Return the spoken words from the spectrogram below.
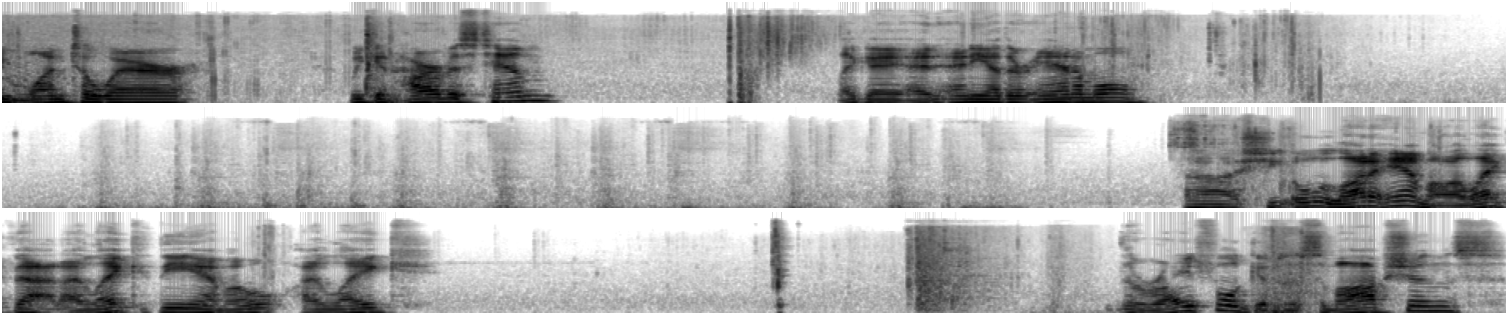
You want to wear. We can harvest him like a, a- any other animal. Uh, she. Oh, a lot of ammo. I like that. I like the ammo. I like the rifle. Gives us some options.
